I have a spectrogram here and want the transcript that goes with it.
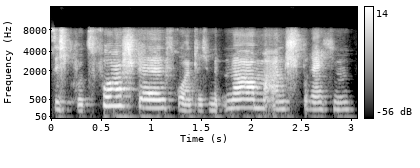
Sich kurz vorstellen, freundlich mit Namen ansprechen.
